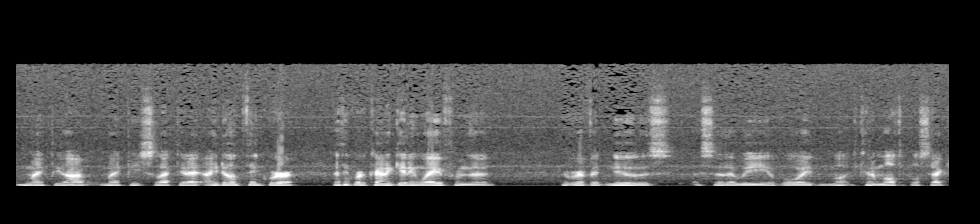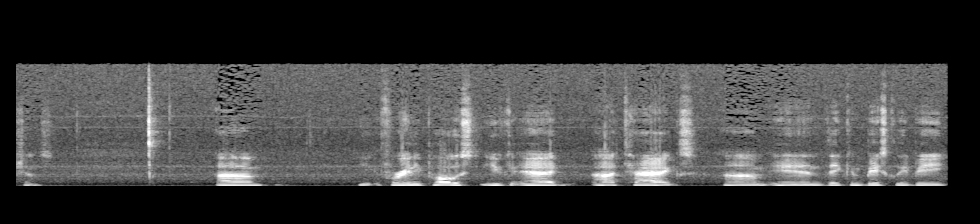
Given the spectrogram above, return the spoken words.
might be might be selected. I, I, don't think we're I think we're kind of getting away from the the Rivet News so that we avoid kind of multiple sections. Um, for any post, you can add uh, tags, um, and they can basically be,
